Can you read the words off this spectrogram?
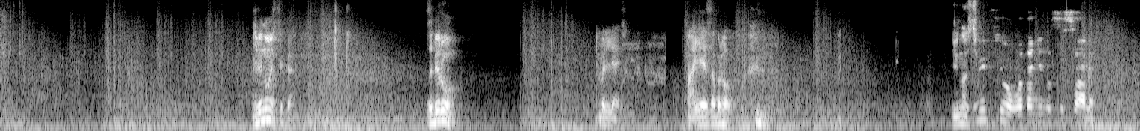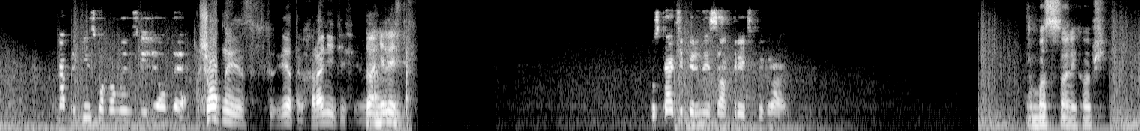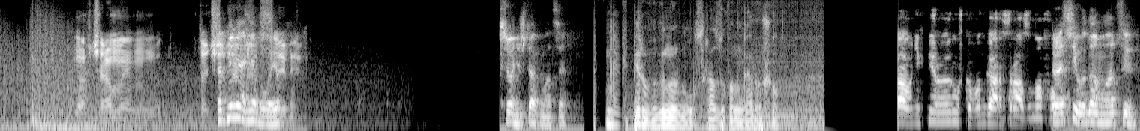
90-ка. Заберу. Блять. А, я и забрал. 90. Ну и все, вот они насосали. А прикинь, сколько мы им слили ЛТ. Шотные, с- это, хоронитесь. Да, не лезьте. Пускай теперь на ИСах третьих играют. Обоссали их вообще. Ну, а вчера мы точно От меня не было, ёп. слили. Все, ништяк, молодцы. Первый вынырнул, сразу в ангар ушел. Да, у них первая ружка в ангар сразу на фон. Красиво, да, молодцы.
